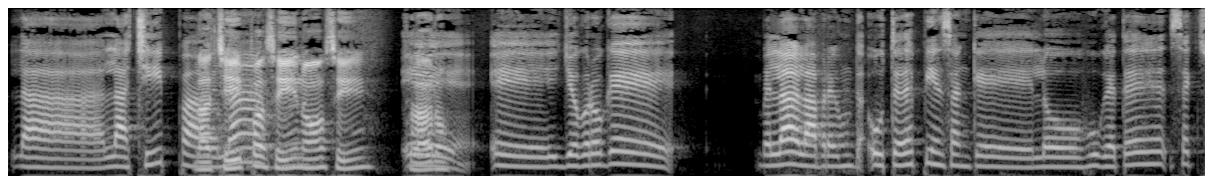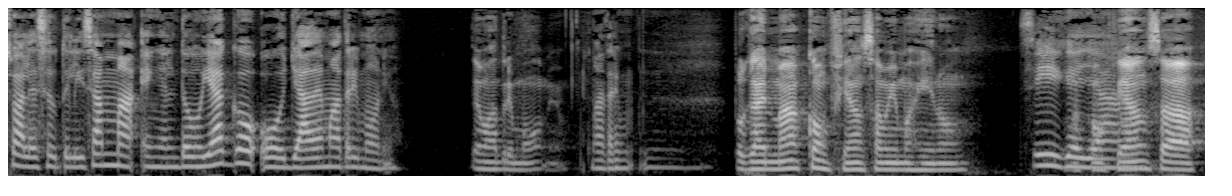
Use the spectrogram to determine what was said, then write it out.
la, la chispa. La ¿verdad? chispa, sí, no, sí, claro. Eh, eh, yo creo que, ¿verdad? La pregunta, ¿ustedes piensan que los juguetes sexuales se utilizan más en el noviazgo o ya de matrimonio? De matrimonio. Matrim- Porque hay más confianza, me imagino. sí, que Más ya. confianza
